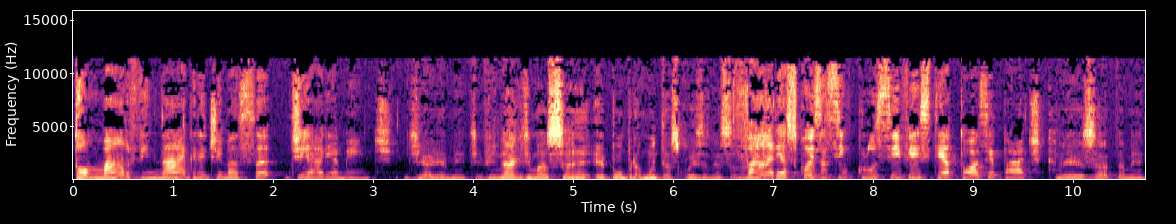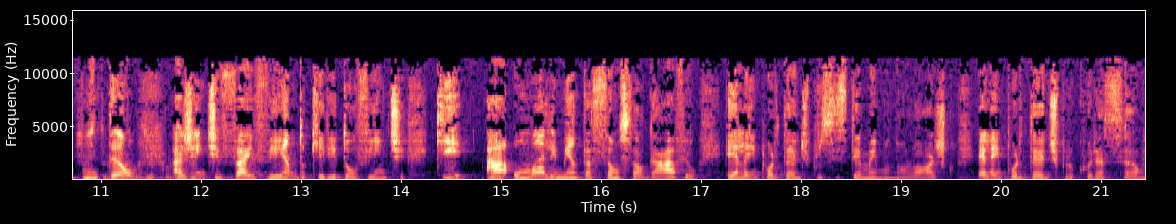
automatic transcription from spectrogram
tomar vinagre de maçã diariamente. Diariamente. Vinagre de maçã é bom para muitas coisas, né? Várias coisas, inclusive a esteatose hepática. exatamente. Então, a gente vai vendo, querido ouvinte, que a, uma alimentação saudável, ela é importante para o sistema imunológico, ela é importante para o coração,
